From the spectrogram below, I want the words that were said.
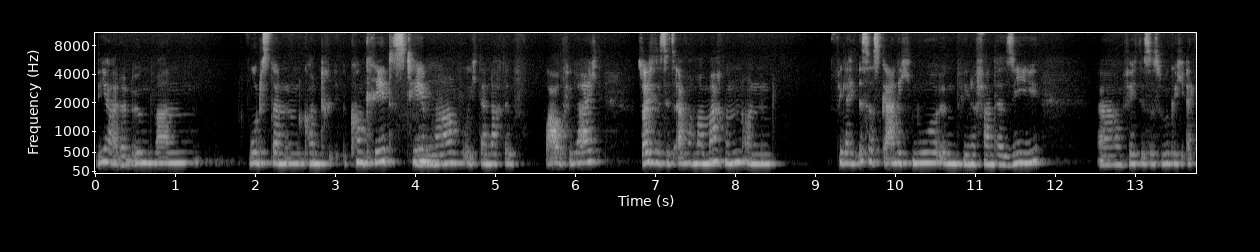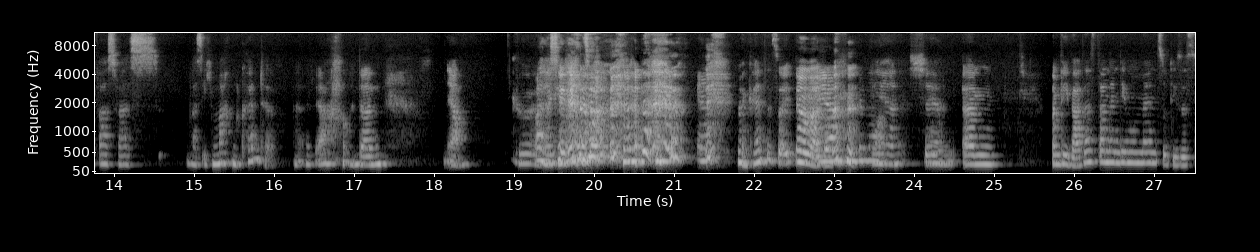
ja, dann irgendwann wurde es dann ein konkretes Thema, mhm. wo ich dann dachte, wow, vielleicht soll ich das jetzt einfach mal machen und vielleicht ist das gar nicht nur irgendwie eine Fantasie, äh, vielleicht ist es wirklich etwas, was, was ich machen könnte. Ja, und dann, ja. Cool. Das ja. Man könnte es euch nur machen. Ja, genau. Ja, schön. Ja. Ähm, und wie war das dann in dem Moment? So dieses,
